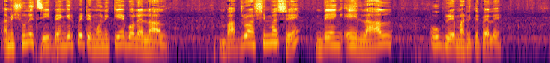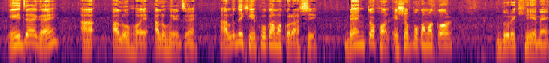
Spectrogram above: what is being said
আমি শুনেছি ব্যাঙের পেটে মণিকে বলে লাল। ভাদ্র আশ্বিন মাসে ব্যাঙ এই লাল উগরে মাটিতে পেলে এই জায়গায় আলো হয়, আলো হয়ে যায়। আলো দেখে পোকামাকড় আসে। ব্যাং তখন এসব পোকামাকড় দৌড়ে খেয়ে নেয়।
